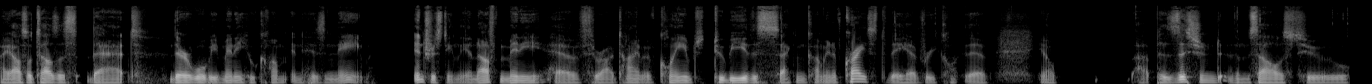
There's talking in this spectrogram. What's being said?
He also tells us that there will be many who come in His name. Interestingly enough, many have throughout time have claimed to be the second coming of Christ. They have, they have you know, uh, positioned themselves to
